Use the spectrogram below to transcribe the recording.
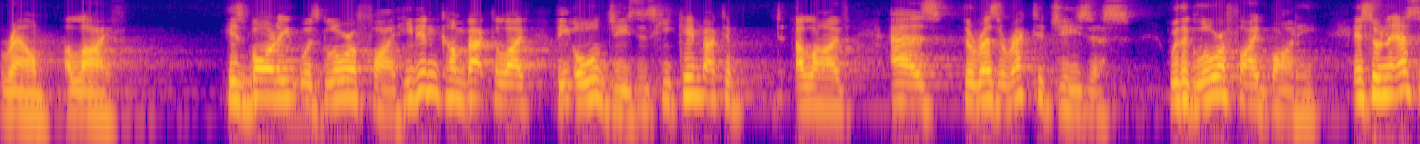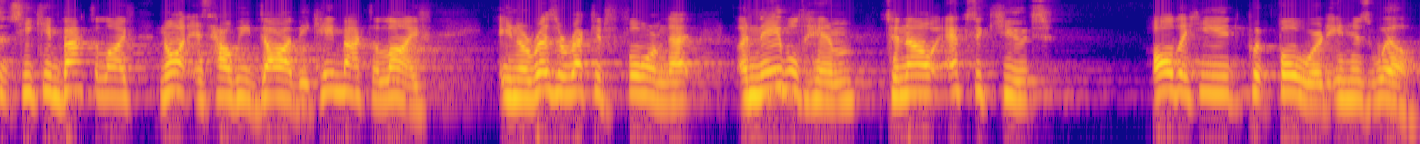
realm alive. His body was glorified. He didn't come back to life the old Jesus. He came back to alive as the resurrected Jesus with a glorified body. And so in essence, he came back to life not as how he died, but he came back to life in a resurrected form that enabled him to now execute all that he had put forward in his will.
